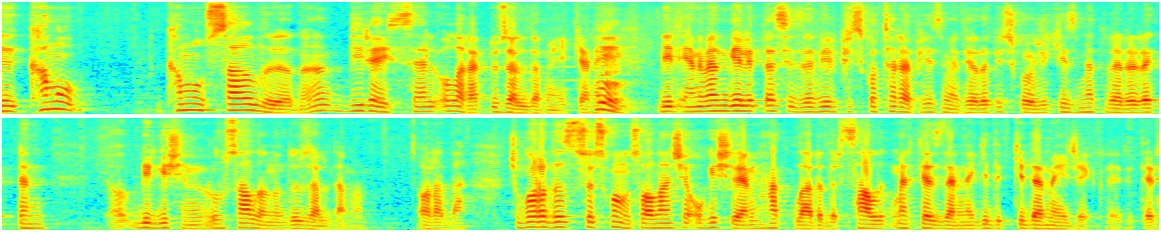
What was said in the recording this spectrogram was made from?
E, kamu kamu sağlığını bireysel olarak düzenlemek yani Hı. bir yani ben gelip de size bir psikoterapi hizmeti ya da psikolojik hizmet vererek ben bir kişinin ruh sağlığını düzenlemem orada. Çünkü orada söz konusu olan şey o kişilerin haklarıdır. Sağlık merkezlerine gidip gidemeyecekleridir.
